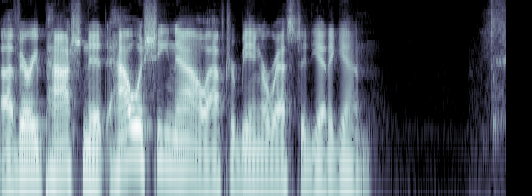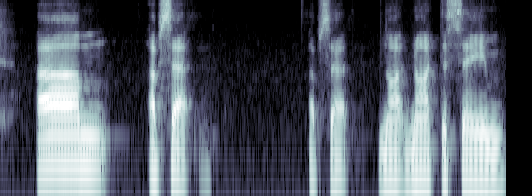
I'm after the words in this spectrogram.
uh, very passionate. How is she now after being arrested yet again? Um, upset. Upset not not the same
